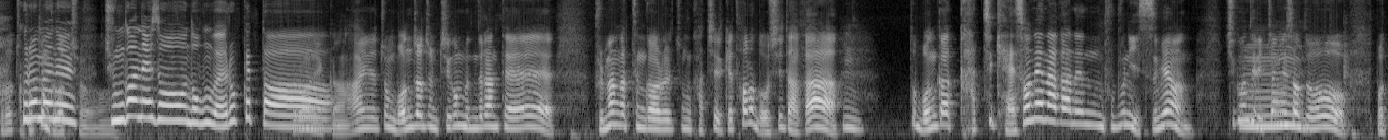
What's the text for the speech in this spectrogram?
그렇죠. 그러면은 그렇죠. 중간에서 너무 외롭겠다. 그러니까 아니 좀 먼저 좀 직원분들한테 불만 같은 거를 좀 같이 이렇게 털어 놓으시다가 음. 또 뭔가 같이 개선해 나가는 부분이 있으면 직원들 음. 입장에서도 뭐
